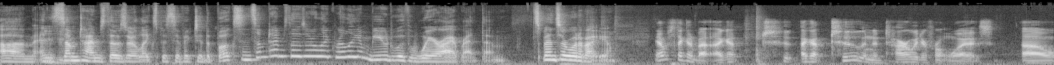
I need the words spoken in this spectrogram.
Um, and sometimes those are like specific to the books, and sometimes those are like really imbued with where I read them. Spencer, what about you? Yeah, I was thinking about it. I got two. I got two in entirely different ways. Uh,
